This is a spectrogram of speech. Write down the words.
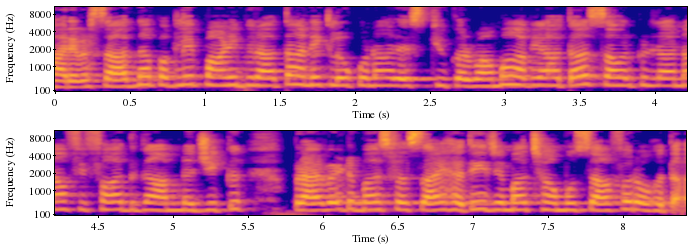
ભારે વરસાદના પગલે પાણી ભરાતા અનેક લોકોના રેસ્ક્યુ કરવામાં આવ્યા હતા. સાવરકુંડલાના ફિફાદ ગામ નજીક પ્રાઇવેટ બસ ફસાઈ હતી, જેમાં છ મુસાફરો હતા.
